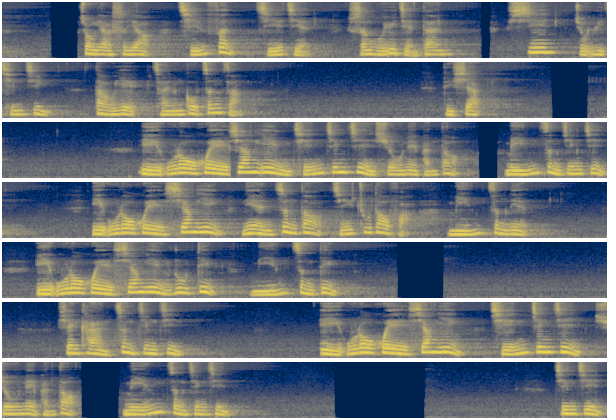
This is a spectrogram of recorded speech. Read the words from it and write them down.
重要是要勤奋节俭，生活愈简单，心就愈清净，道业才能够增长。底下。以无漏慧相应勤精进修涅槃道，名正精进；以无漏慧相应念正道及诸道法，名正念；以无漏慧相应入定，名正定。先看正精进，以无漏慧相应勤精进修涅盘道。名正精进，精进，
